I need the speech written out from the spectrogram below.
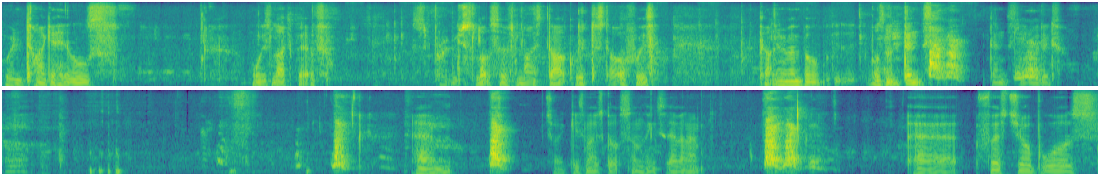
We're in Taiga Hills. Always like a bit of spruce, lots of nice dark wood to start off with. Can't remember, it wasn't dense, densely wooded. Um, sorry, Gizmo's got something to say about that. Uh, first job was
